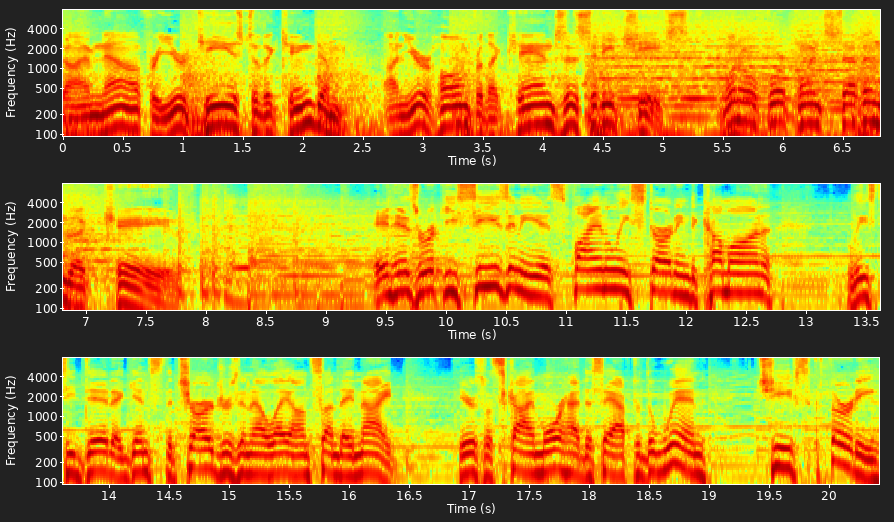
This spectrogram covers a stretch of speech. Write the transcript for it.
Time now for your keys to the kingdom on your home for the Kansas City Chiefs. 104.7 The Cave. In his rookie season, he is finally starting to come on. At least he did against the Chargers in LA on Sunday night. Here's what Skyy Moore had to say after the win Chiefs 30,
